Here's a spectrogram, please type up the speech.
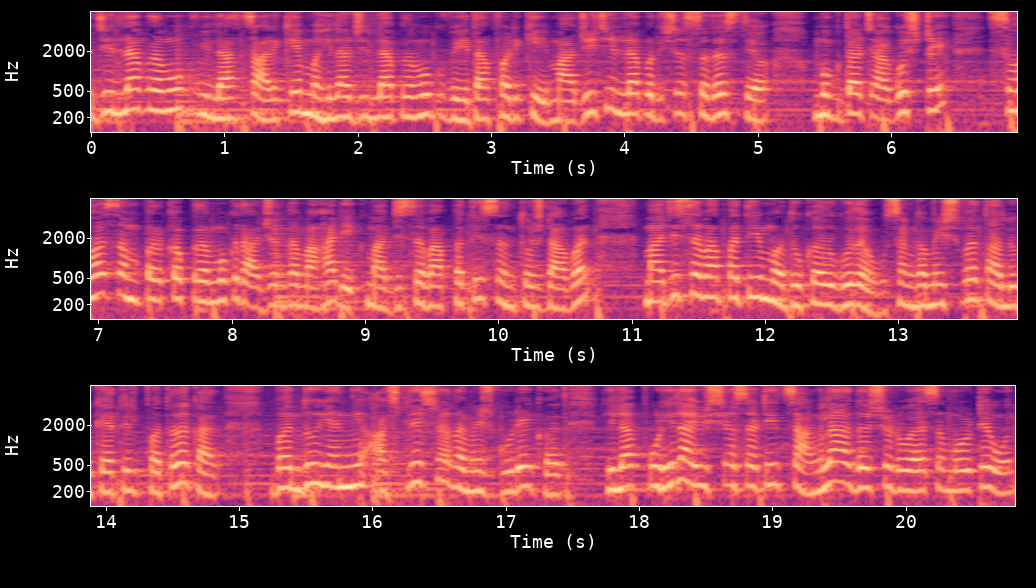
जिल्हा प्रमुख विलास चाळके महिला जिल्हा प्रमुख वेदा फडके माजी जिल्हा परिषद सदस्य मुग्धा जागुष्टे सहसंपर्क प्रमुख राजेंद्र महाडिक माजी सभापती संतोष डावल माजी सभापती मधुकर गुरव संगमेश्वर तालुक्यातील पत्रकार बंधू यांनी आश्लेषा रमेश गुडेकर हिला पुढील आयुष्यासाठी चांगला आदर्श डोळ्यासमोर ठेवून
